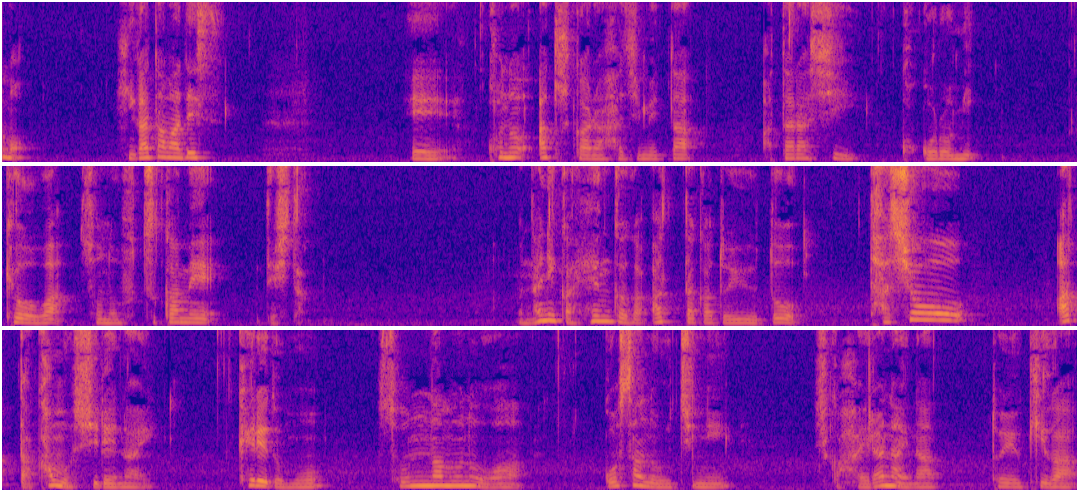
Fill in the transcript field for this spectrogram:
うも日がたまです、えーこの秋から始めた新しい試み。今日はその2日目でした。何か変化があったかというと多少あったかもしれない。けれどもそんなものは誤差のうちにしか入らないなという気が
